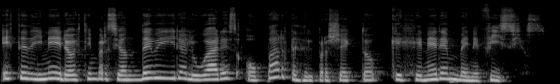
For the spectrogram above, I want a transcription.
este dinero, esta inversión, debe ir a lugares o partes del proyecto que generen beneficios.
